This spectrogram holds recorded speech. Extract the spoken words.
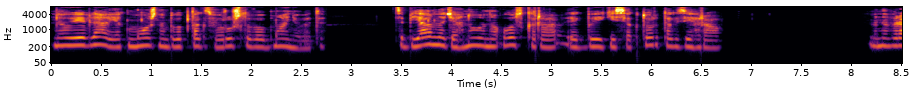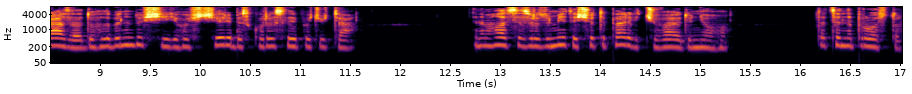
не уявляю, як можна було б так зворушливо обманювати. Це б явно тягнуло на Оскара, якби якийсь актор так зіграв. Мене вразили до глибини душі його щирі безкорисливі почуття. Я намагалася зрозуміти, що тепер відчуваю до нього. Та це непросто.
